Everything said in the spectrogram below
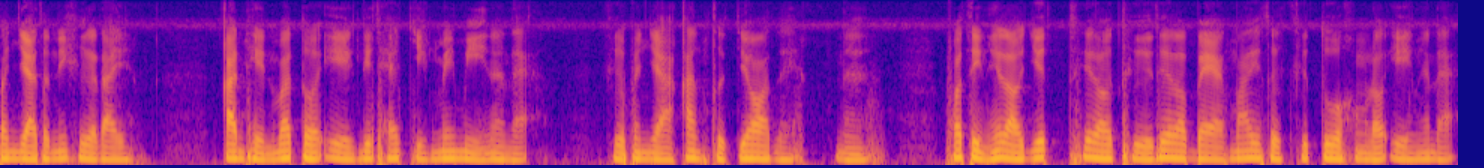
ปัญญาตัวนี้คืออะไร การเห็นว่าตัวเองที่แท้จริงไม่มีนั่นแหละ คือปัญญาขั้นสุดยอดเลยนะเพราะสิ่งที่เรายึดที่เราถือที่เราแบกมากที่สุดคือตัวของเราเองนั่นแหละ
